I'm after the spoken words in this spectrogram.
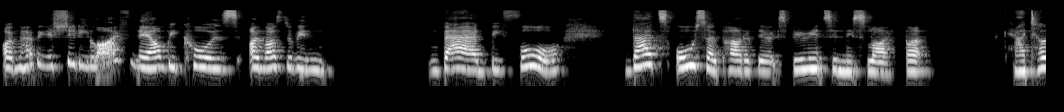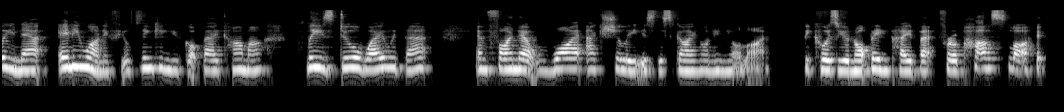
I'm having a shitty life now because I must have been bad before. That's also part of their experience in this life. But I tell you now, anyone, if you're thinking you've got bad karma, please do away with that and find out why actually is this going on in your life because you're not being paid back for a past life.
